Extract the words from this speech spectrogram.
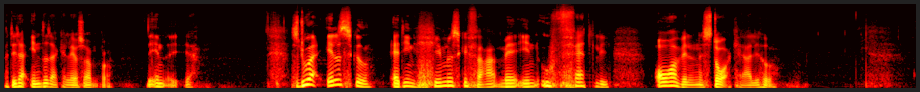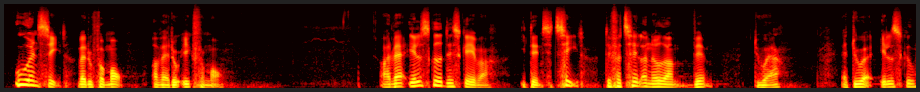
Og det er der intet, der kan laves om på. Det er, ja. Så du er elsket af din himmelske far med en ufattelig overvældende stor kærlighed. Uanset hvad du formår og hvad du ikke formår. Og at være elsket, det skaber identitet. Det fortæller noget om, hvem du er. At du er elsket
